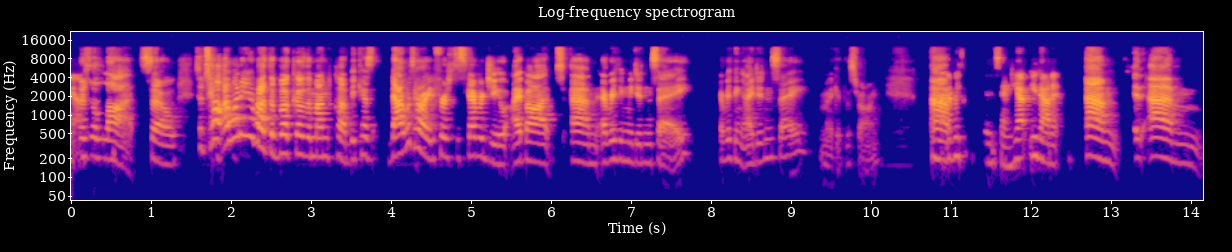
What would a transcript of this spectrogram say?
Yeah. there's a lot. So so tell i want to hear about the book of the month club because that was how i first discovered you. I bought um everything we didn't say everything i didn't say. I'm gonna get this wrong um, everything you didn't say yep you got it. Um um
